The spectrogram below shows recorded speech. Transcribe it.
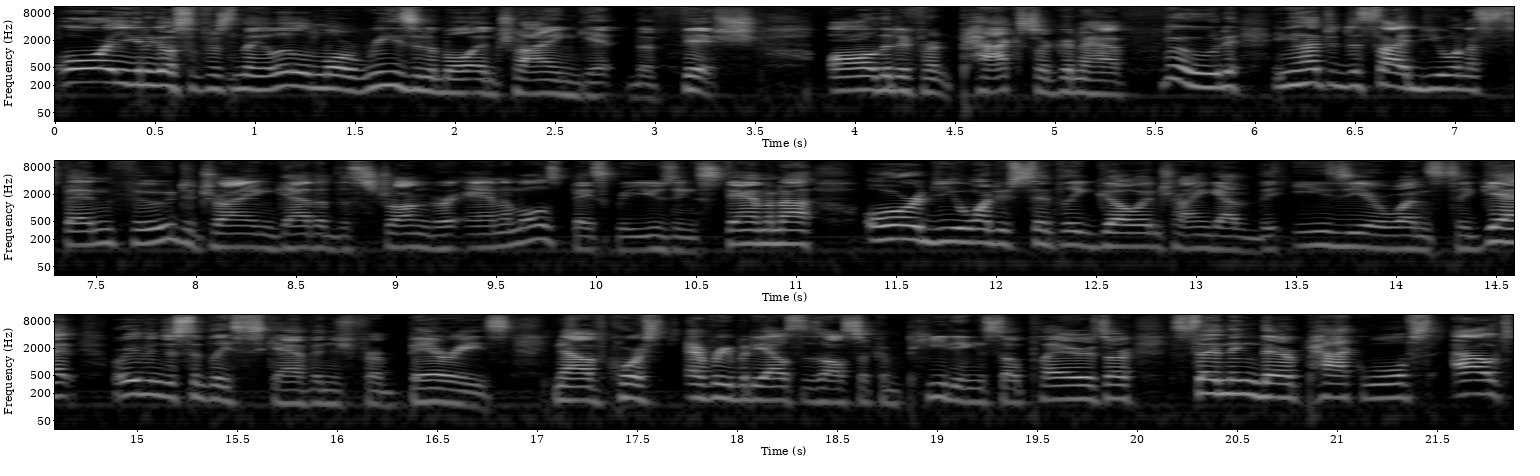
or are you going to go for something a little more reasonable and try and get the fish? all the different packs are going to have food, and you'll have to decide do you want to spend food to try and gather the stronger animals, basically using stamina, or do you want to simply go and try and gather the easier ones to get, or even just simply scavenge for berries. Now, of course, everybody else is also competing, so players are sending their pack wolves out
